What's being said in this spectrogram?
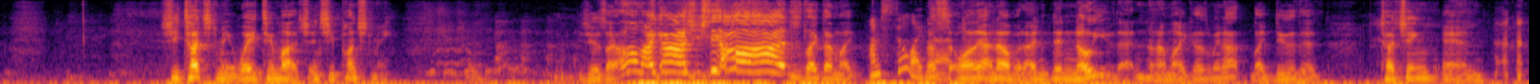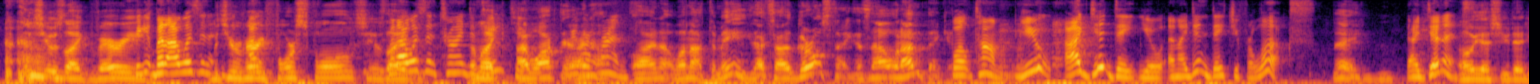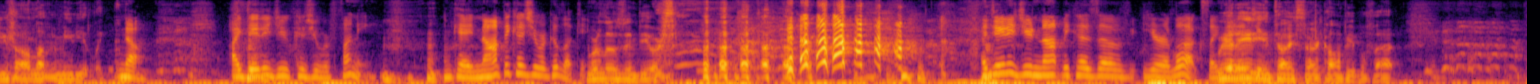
She touched me way too much, and she punched me. She was like, "Oh my gosh, you see, ah!" Just like that. I'm like, I'm still like "That's that. well, yeah, I know, but I didn't know you then." And I'm like, "Does we not like do the touching?" And, and she was like very, But I wasn't. but you were very I- forceful. She was But like, I wasn't trying to I'm date like, you. I walked there. We I were know. friends. Well, I know. Well, not to me. That's how girls think. That's not what I'm thinking. well, Tom, you, I did date you, and I didn't date you for looks. hey, I didn't. oh yes, you did. You fell in love immediately. No. I dated you because you were funny. Okay, not because you were good looking. We're losing viewers. I dated you not because of your looks. I we had dated 80 you. until I started calling people fat.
